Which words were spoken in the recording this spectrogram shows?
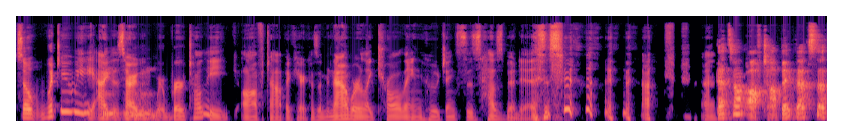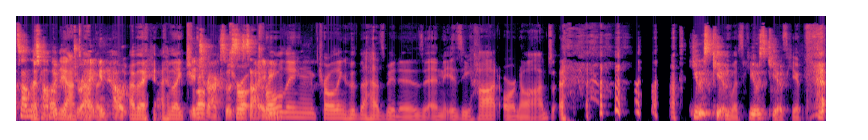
So, what do we? I sorry, Mhm. we're, we're totally off topic here because now we're like trolling who Jinx's husband is. That's not off topic. That's that's on the That's topic of drag topic. and how it I'm like, I'm like tro- interacts with tro- society. trolling, trolling who the husband is, and is he hot or not? He was cute. He was He cute. was He was cute. cute.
